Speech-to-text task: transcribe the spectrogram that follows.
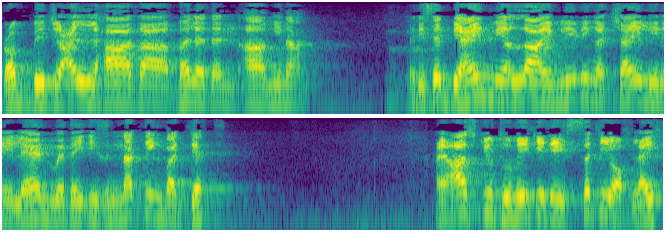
رَبِّ اجْعَلْ هَذَا بَلَدًا آمِنًا That he said, behind me Allah, I am leaving a child in a land where there is nothing but death. I ask you to make it a city of life.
